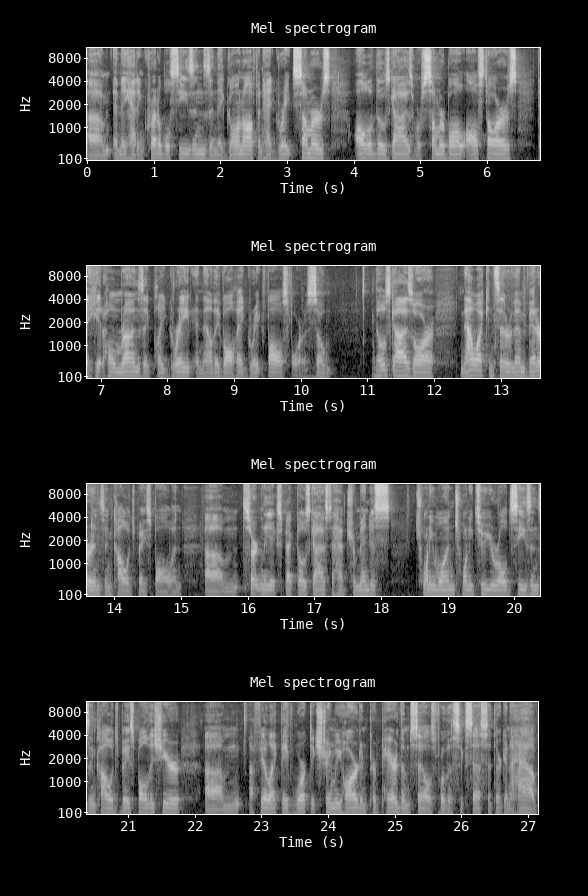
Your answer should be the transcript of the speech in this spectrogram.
um, and they had incredible seasons, and they've gone off and had great summers. All of those guys were summer ball all stars. They hit home runs, they played great, and now they've all had great falls for us. So those guys are now I consider them veterans in college baseball, and um, certainly expect those guys to have tremendous 21, 22 year old seasons in college baseball this year. Um, I feel like they've worked extremely hard and prepared themselves for the success that they're going to have.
